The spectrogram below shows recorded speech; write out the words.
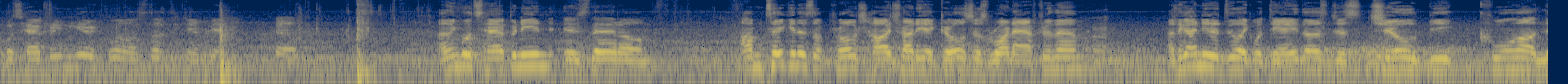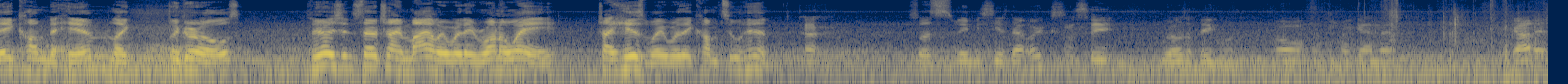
what's happening here. Come on, let's touch the camera, Danny. Okay. I think what's happening is that um, I'm taking this approach how I try to get girls just run after them. I think I need to do like what Danny does, just chill, be cool out, and they come to him, like the girls. So you instead of trying my way where they run away, try his way where they come to him. Okay. So let's maybe see if that works. Let's see. Ooh, that was a big one. Oh, let's try it. Got it?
